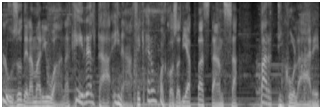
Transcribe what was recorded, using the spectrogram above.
l'uso della marijuana, che in realtà in Africa era un qualcosa di abbastanza particolare.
